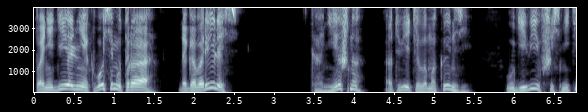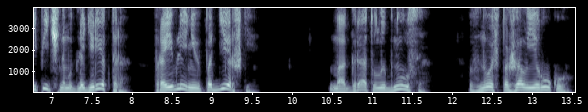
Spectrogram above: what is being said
Понедельник, восемь утра. Договорились? Конечно, ответила Маккензи, удивившись нетипичному для директора проявлению поддержки. Маград улыбнулся, вновь пожал ей руку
